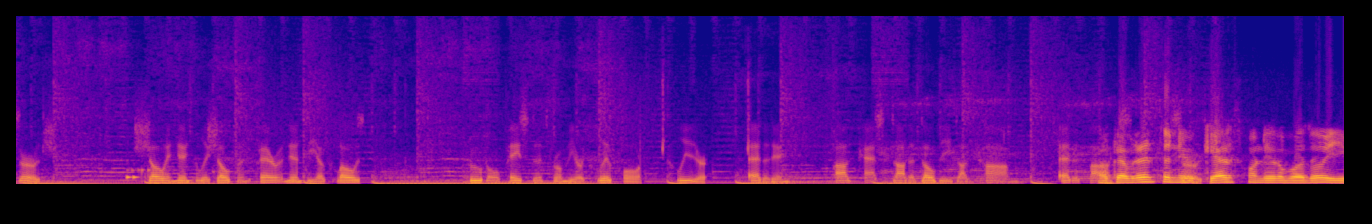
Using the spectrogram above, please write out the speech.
Search. Show in English open pair in India closed. Google it from your clipboard. Clear. Editing. Podcast.adobe.com. Okay friends ನೀವು. ಕೇಳಿಸ್ಕೊಂಡಿರ್ಬೋದು ಈ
